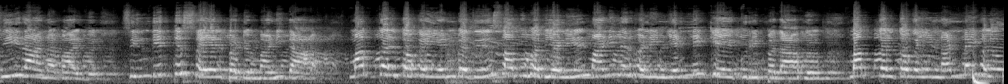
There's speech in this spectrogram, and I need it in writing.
சீரான வாழ்வு. சிந்தித்து செயல்படும் மனிதா மக்கள் தொகை என்பது சமூகவியலில் மனிதர்களின் எண்ணிக்கையை குறிப்பதாகும். மக்கள் தொகையின் நன்மைகளோ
